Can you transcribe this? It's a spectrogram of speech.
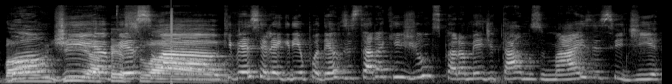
Bom, dia, pessoal! Que bênção e alegria podermos estar aqui juntos para meditarmos mais esse dia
